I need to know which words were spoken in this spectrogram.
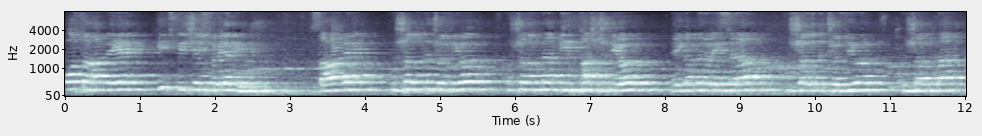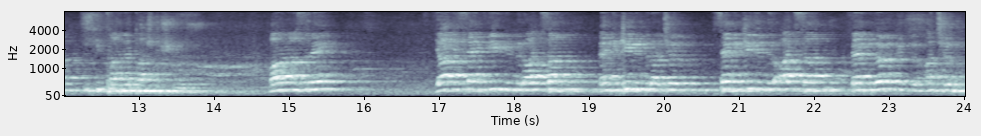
o sahabeye hiçbir şey söylemiyor. Sahabe kuşağını çözüyor, kuşağından bir taş çıkıyor. Peygamber aleyhisselam kuşağını çözüyor, kuşağından iki tane taş düşüyor. Manası ne? Yani sen bir gündür açsan, ben iki gündür açım. Sen iki gündür açsan ben dört gündür açım.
